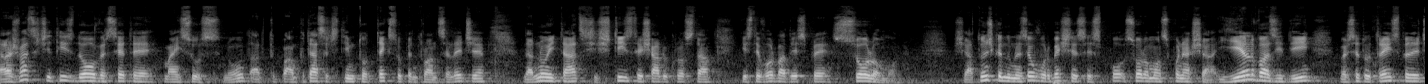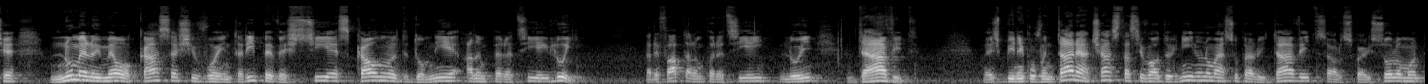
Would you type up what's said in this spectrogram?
Dar aș vrea să citiți două versete mai sus, nu? Ar, am putea să citim tot textul pentru a înțelege, dar nu uitați și știți deja lucrul ăsta, este vorba despre Solomon. Și atunci când Dumnezeu vorbește, Solomon spune așa, El va zidi, versetul 13, numelui meu o casă și voi întări pe veșcie scaunul de domnie al împărăției lui. Dar de fapt al împărăției lui David. Deci binecuvântarea aceasta se va odihni nu numai asupra lui David sau asupra lui Solomon,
